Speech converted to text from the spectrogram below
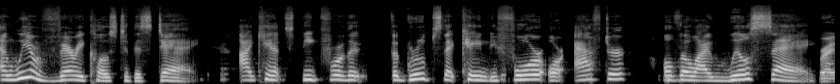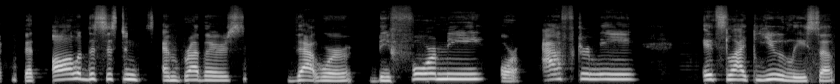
and we are very close to this day. I can't speak for the the groups that came before or after, although I will say Right. that all of the sisters and brothers that were before me or after me, it's like you, Lisa.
